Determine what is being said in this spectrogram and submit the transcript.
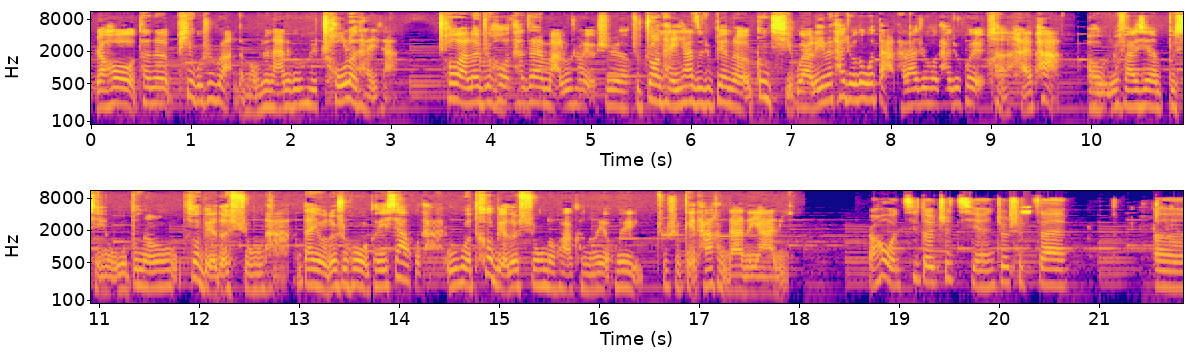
然后他的屁股是软的嘛，我就拿那个东西抽了他一下，抽完了之后他在马路上也是就状态一下子就变得更奇怪了，因为他觉得我打他了之后他就会很害怕啊，我就发现不行，我不能特别的凶他，但有的时候我可以吓唬他，如果特别的凶的话，可能也会就是给他很大的压力。然后我记得之前就是在。呃，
